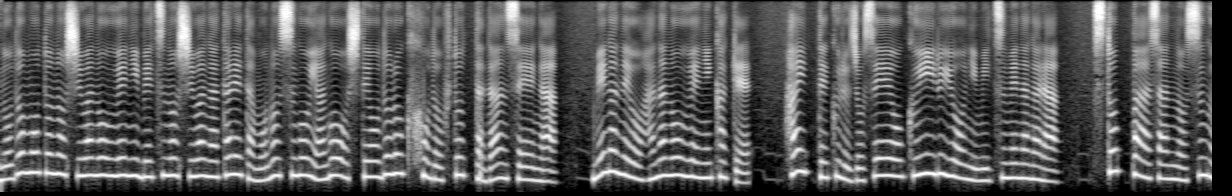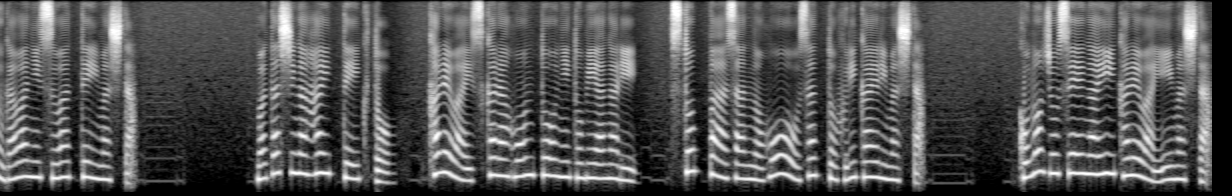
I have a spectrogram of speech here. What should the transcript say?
喉元のシワの上に別のシワが垂れたものすごい顎をして驚くほど太った男性が、メガネを鼻の上にかけ、入ってくる女性を食い入るように見つめながら、ストッパーさんのすぐ側に座っていました。私が入っていくと、彼は椅子から本当に飛び上がり、ストッパーさんの方をさっと振り返りました。この女性がいい彼は言いました。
